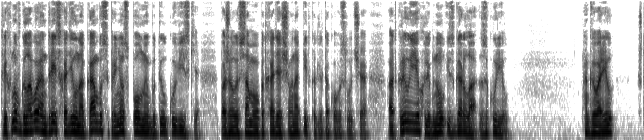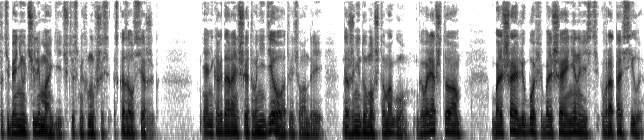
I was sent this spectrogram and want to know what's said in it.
Тряхнув головой, Андрей сходил на камбус и принес полную бутылку виски, пожалуй, самого подходящего напитка для такого случая. Открыл ее, хлебнул из горла, закурил. «Говорил, что тебя не учили магии», — чуть усмехнувшись, сказал Сержик. «Я никогда раньше этого не делал», — ответил Андрей. «Даже не думал, что могу. Говорят, что большая любовь и большая ненависть — врата силы».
